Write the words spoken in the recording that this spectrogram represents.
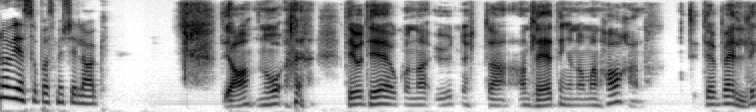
når vi er såpass mye i lag? Ja, nå, det er jo det å kunne utnytte anledningen når man har den. Det er, veldig,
